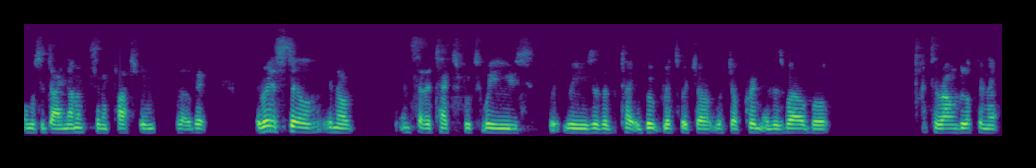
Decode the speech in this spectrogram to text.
almost the dynamics in a classroom a little bit there is still, you know, instead of textbooks, we use we use other type of booklets which are which are printed as well. But it's around looking at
